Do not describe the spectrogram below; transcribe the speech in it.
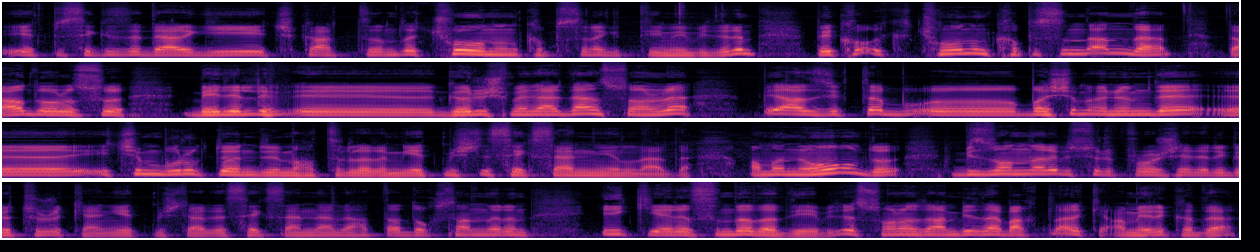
78'de dergiyi çıkarttığımda çoğunun kapısına gittiğimi bilirim. Ve çoğunun kapısından da daha doğrusu belirli e, görüşmelerden sonra birazcık da e, başım önümde e, içim buruk döndüğümü hatırlarım 70'li 80'li yıllarda. Ama ne oldu? Biz onlara bir sürü projeleri götürürken 70'lerde 80'lerde hatta 90'ların ilk yarısında da diyebiliriz. Sonradan bir de baktılar ki Amerika'da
